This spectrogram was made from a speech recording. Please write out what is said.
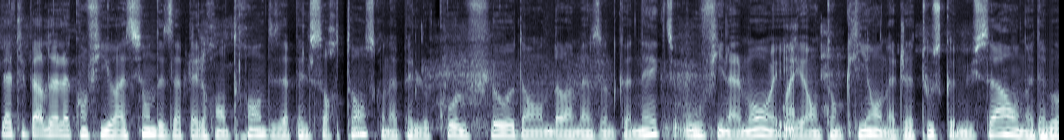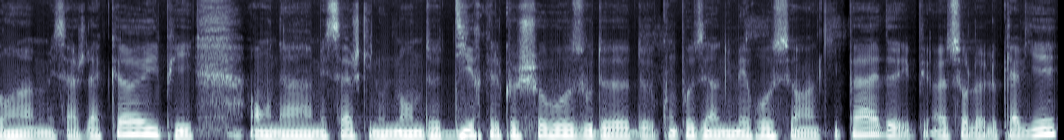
Là, tu parles de la configuration des appels rentrants, des appels sortants, ce qu'on appelle le call flow dans, Amazon Connect, où finalement, et en tant que client, on a déjà tous connu ça. On a d'abord un message d'accueil, puis on a un message qui nous demande de dire quelque chose ou de, composer un numéro sur un keypad, et puis, euh, sur le, clavier.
